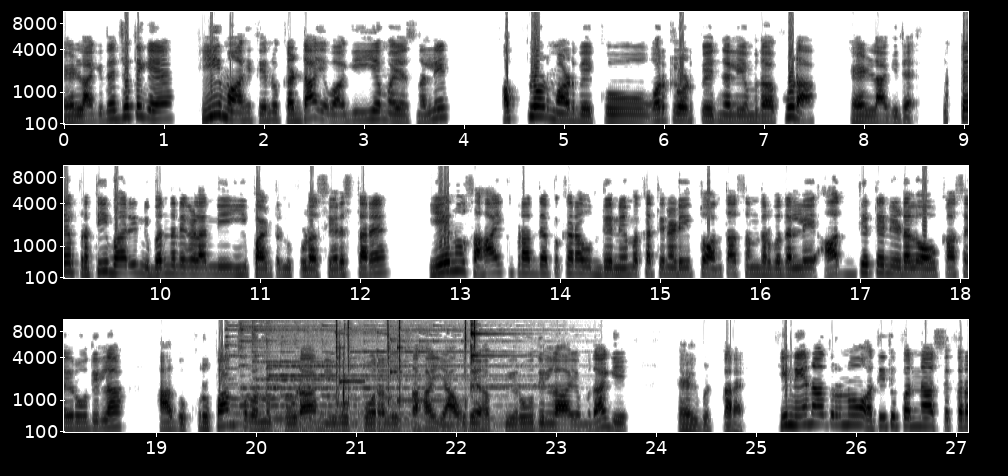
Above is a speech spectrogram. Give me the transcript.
ಹೇಳಲಾಗಿದೆ. ಜೊತೆಗೆ ಈ ಮಾಹಿತಿಯನ್ನು ಕಡ್ಡಾಯವಾಗಿ ಇ ಎಂ ಐ ಎಸ್ನಲ್ಲಿ ಅಪ್ಲೋಡ್ ಮಾಡಬೇಕು ವರ್ಕ್ಲೋಡ್ ಪೇಜ್ನಲ್ಲಿ ಎಂಬುದಾಗಿ ಕೂಡ ಹೇಳಲಾಗಿದೆ. ಮತ್ತೆ ಪ್ರತಿ ಬಾರಿ ನಿಬಂಧನೆಗಳನ್ನ ಈ ಪಾಯಿಂಟ್ ಅನ್ನು ಕೂಡ ಸೇರಿಸ್ತಾರೆ. ಏನು ಸಹಾಯಕ ಪ್ರಾಧ್ಯಾಪಕರ ಹುದ್ದೆ ನೇಮಕಾತಿ ನಡೆಯಿತು ಅಂತ ಸಂದರ್ಭದಲ್ಲಿ ಆದ್ಯತೆ ನೀಡಲು ಅವಕಾಶ ಇರುವುದಿಲ್ಲ ಹಾಗೂ ಕೃಪಾಂಕವನ್ನು ಕೂಡ ನೀವು ಕೋರಲು ಸಹ ಯಾವುದೇ ಹಕ್ಕು ಇರುವುದಿಲ್ಲ ಎಂಬುದಾಗಿ ಹೇಳ್ಬಿಡ್ತಾರೆ. ಇನ್ನೇನಾದ್ರೂ ಅತಿಥಿ ಉಪನ್ಯಾಸಕರ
